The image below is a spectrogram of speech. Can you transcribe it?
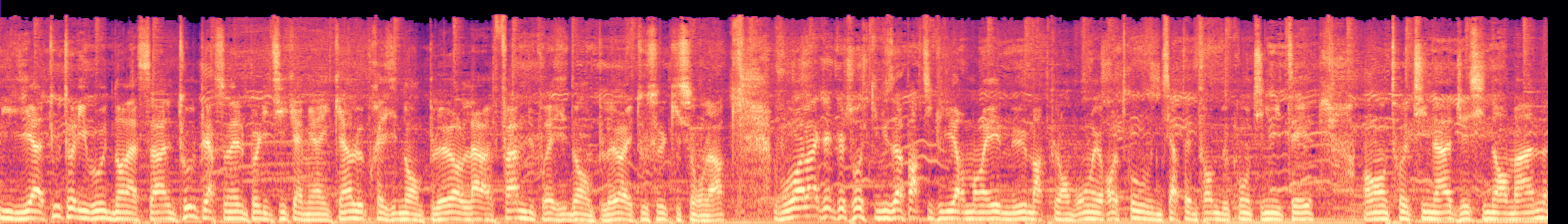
Il y a tout Hollywood dans la salle, tout le personnel politique américain, le président pleure, la femme du président pleure et tous ceux qui sont là. Voilà quelque chose qui vous a particulièrement ému, Marc Lambron, et retrouve une certaine forme de continuité entre Tina, Jessie Norman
